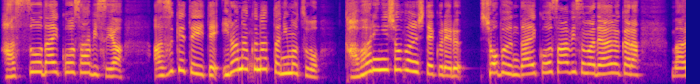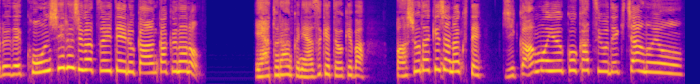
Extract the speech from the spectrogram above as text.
発送代行サービスや、預けていていらなくなった荷物を代わりに処分してくれる処分代行サービスまであるから、まるでコンシェルジュがついている感覚なの。エアトランクに預けておけば、場所だけじゃなくて、時間も有効活用できちゃうのよ。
